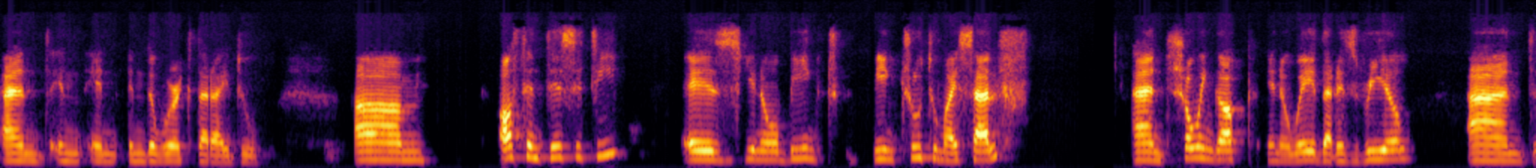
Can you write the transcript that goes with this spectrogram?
and in, in, in the work that I do. Um, authenticity is, you know, being, being true to myself and showing up in a way that is real and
